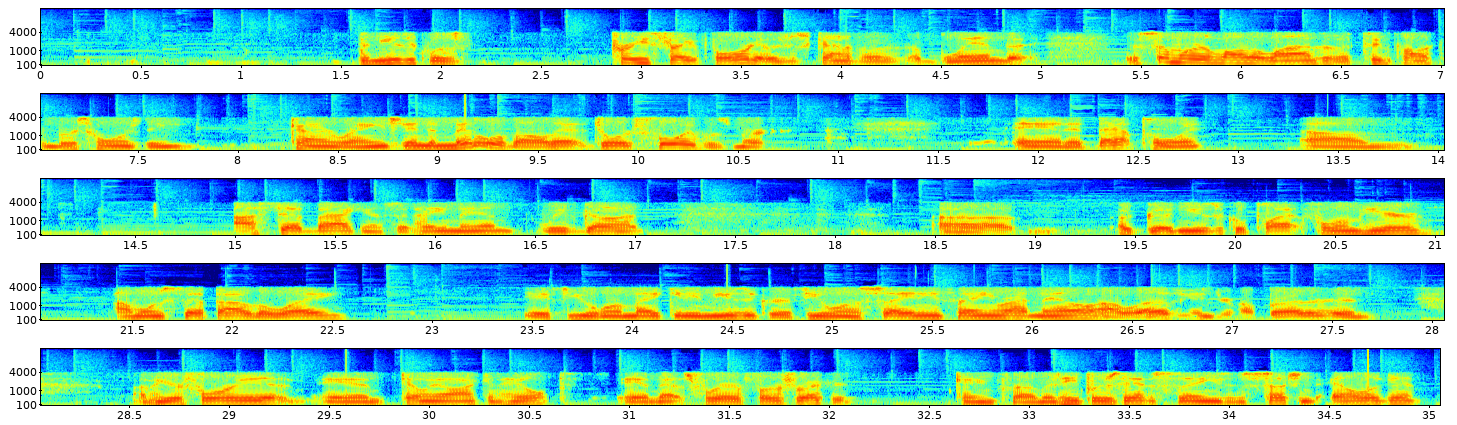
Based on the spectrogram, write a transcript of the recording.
the music was pretty straightforward. It was just kind of a, a blend. It was somewhere along the lines of a Tupac and Bruce Hornsby kind of range. In the middle of all that, George Floyd was murdered, and at that point, um, I stepped back and I said, "Hey, man, we've got." Uh, a good musical platform here. I'm going to step out of the way if you want to make any music or if you want to say anything right now, I love you and you're my brother and I'm here for you and tell me how I can help. And that's where our first record came from. And he presents things in such an elegant,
